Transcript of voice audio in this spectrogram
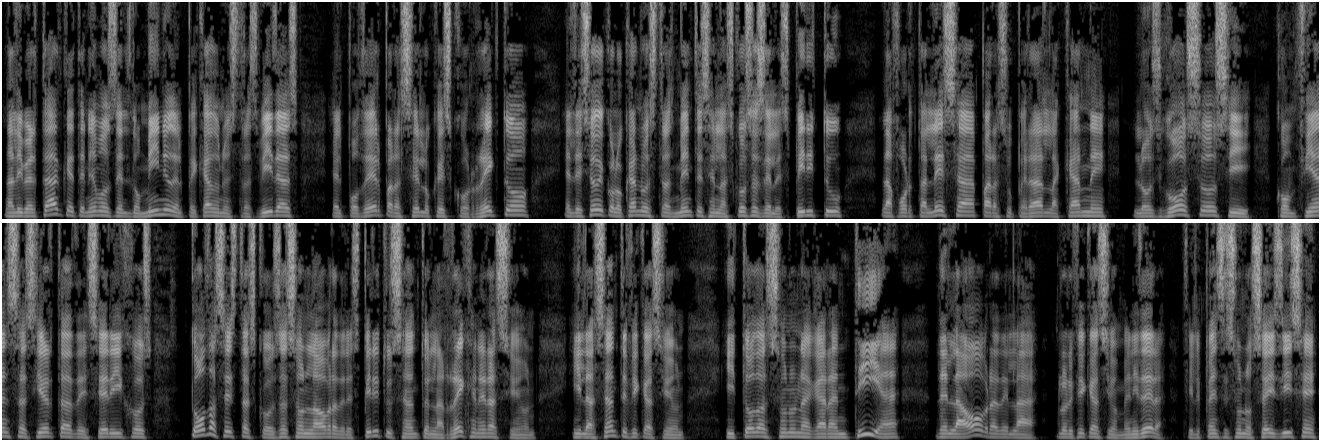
la libertad que tenemos del dominio del pecado en nuestras vidas, el poder para hacer lo que es correcto, el deseo de colocar nuestras mentes en las cosas del Espíritu, la fortaleza para superar la carne, los gozos y confianza cierta de ser hijos, todas estas cosas son la obra del Espíritu Santo en la regeneración y la santificación, y todas son una garantía de la obra de la glorificación venidera. Filipenses 1.6 dice,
